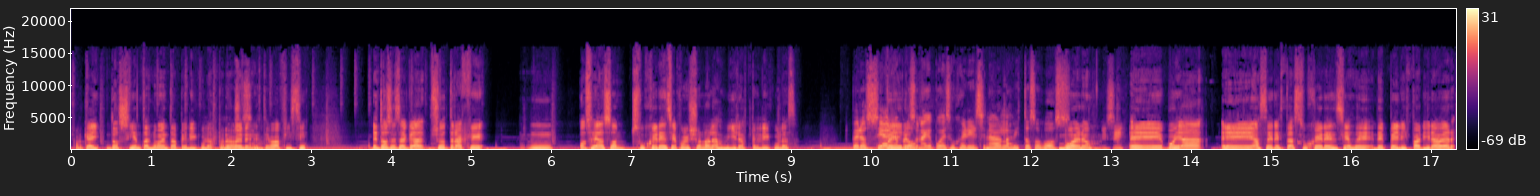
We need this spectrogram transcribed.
porque hay 290 películas para ver en este Bafisi. Entonces acá yo traje, mm, o sea, son sugerencias, porque yo no las vi las películas. Pero si hay una persona que puede sugerir sin haberlas visto, sos vos. Bueno, Y sí. eh, voy a eh, hacer estas sugerencias de, de pelis para ir a ver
